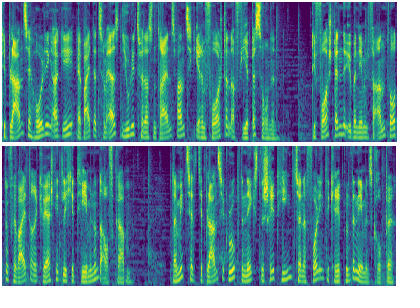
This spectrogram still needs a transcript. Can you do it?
Die Planse Holding AG erweitert zum 1. Juli 2023 ihren Vorstand auf vier Personen. Die Vorstände übernehmen Verantwortung für weitere querschnittliche Themen und Aufgaben. Damit setzt die Planse Group den nächsten Schritt hin zu einer voll integrierten Unternehmensgruppe.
